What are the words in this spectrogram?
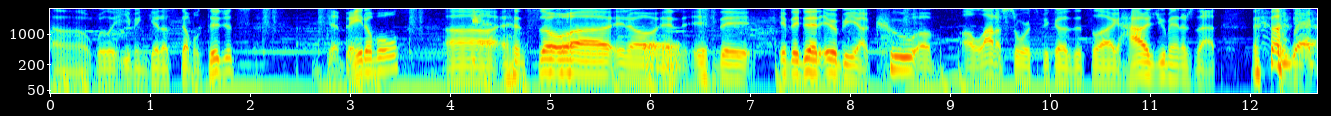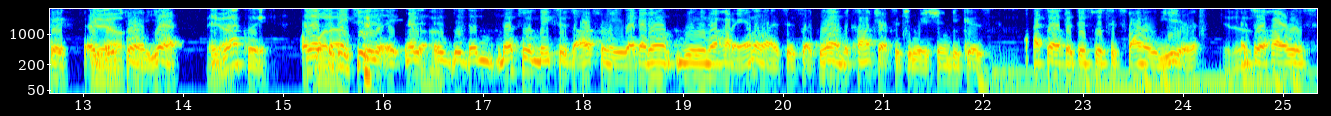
Uh, will it even get us double digits? Debatable. Uh, and so, you know, and if they if they did, it would be a coup of a lot of sorts because it's like, how did you manage that? exactly. At this point, yeah, exactly. And that's but, the thing too. Uh, uh-huh. that's what makes this odd for me. Like I don't really know how to analyze this. Like one, the contract situation, because I thought that this was his final year, and so how was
